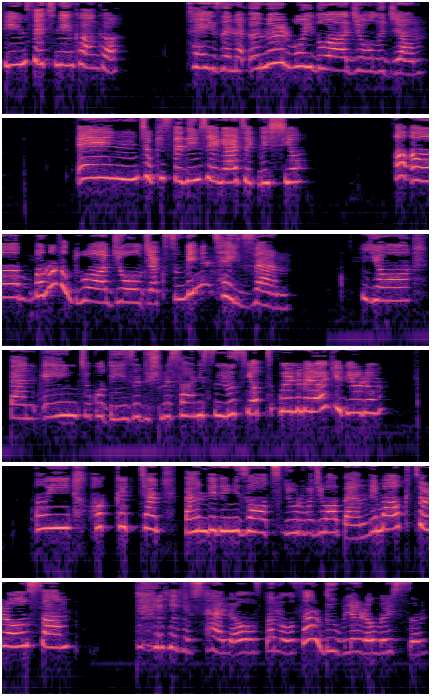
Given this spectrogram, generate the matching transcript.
Film setinin kanka. Teyzene ömür boyu duacı olacağım. En çok istediğim şey gerçekleşiyor. Aa, bana da duacı olacaksın benim teyzem. Ya ben en çok o denize düşme sahnesini nasıl yaptıklarını merak ediyorum. Ay hakikaten ben de denize atlıyorum acaba ben de mi aktör olsam? Sen olsan olsan dublör olursun.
